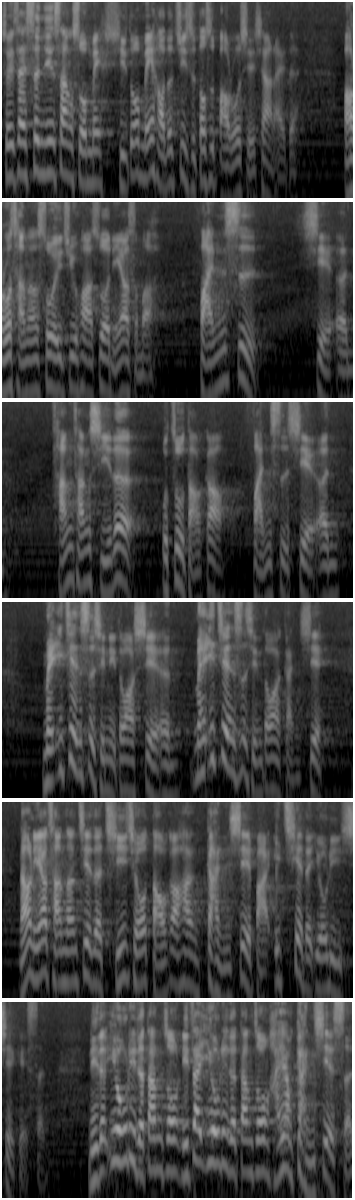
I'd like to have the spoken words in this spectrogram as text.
所以在圣经上说美许多美好的句子都是保罗写下来的。保罗常常说一句话，说你要什么？凡事谢恩，常常喜乐。不住祷告，凡事谢恩，每一件事情你都要谢恩，每一件事情都要感谢，然后你要常常借着祈求、祷告和感谢，把一切的忧虑卸给神。你的忧虑的当中，你在忧虑的当中还要感谢神，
